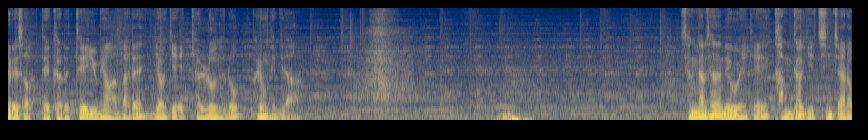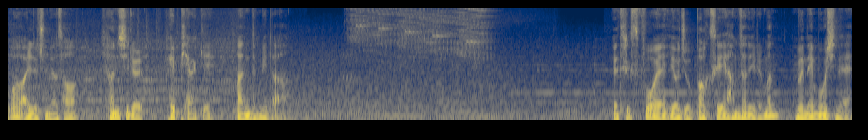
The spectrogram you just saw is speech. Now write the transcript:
그래서 데카르트의 유명한 말은 여기에 결론으로 활용됩니다. 상담사는 네오에게 감각이 진짜라고 알려주면서 현실을 회피하게 만듭니다. 매트릭스 4의 여주 벅스의 함선 이름은 문에모시네.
